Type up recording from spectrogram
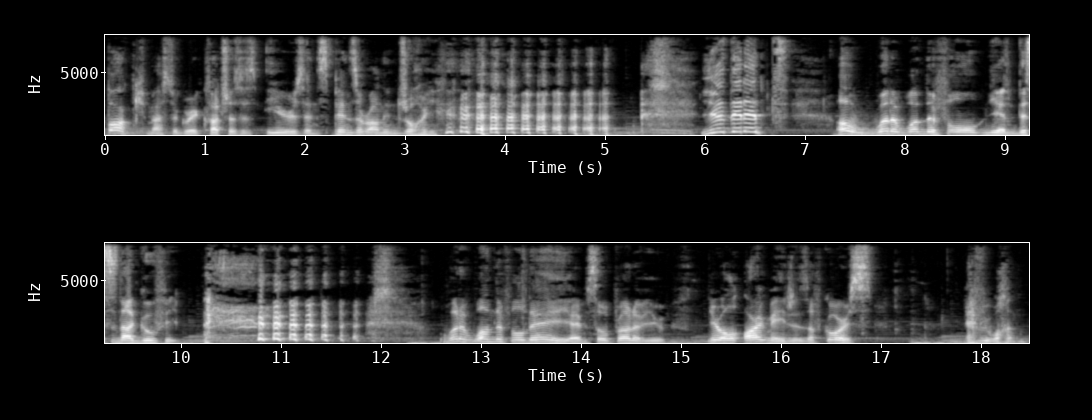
The! Master Grey clutches his ears and spins around in joy. you did it! Oh, what a wonderful... Yeah, this is not goofy. what a wonderful day. I'm so proud of you. You're all Archmages, of course. Everyone.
